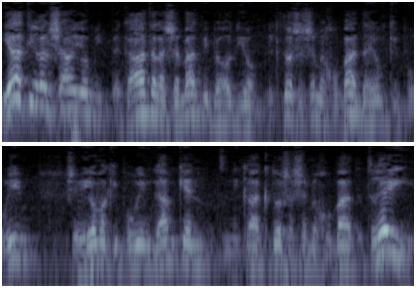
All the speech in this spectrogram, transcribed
יתיר על שאר יומים. וקראת לשבת מבעוד יום, לקדוש השם מכובד, היום כיפורים, שביום הכיפורים גם כן זה נקרא קדוש השם מכובד, תרי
